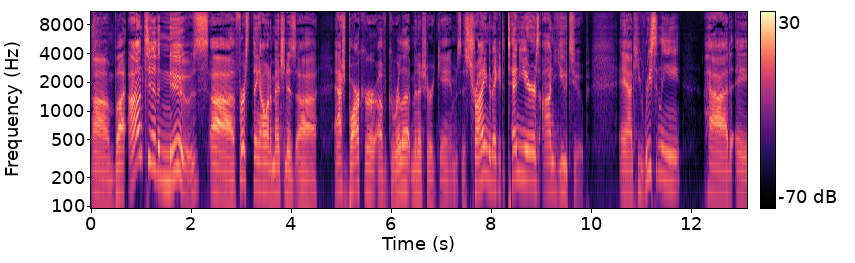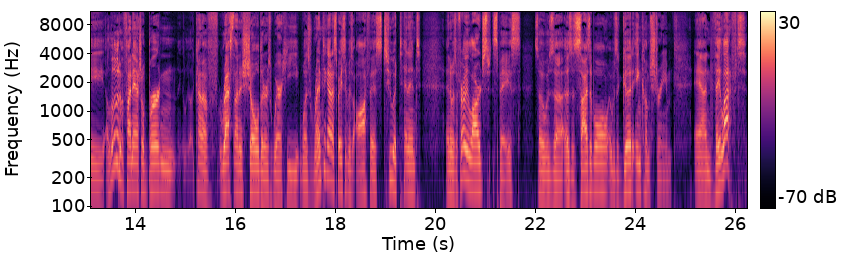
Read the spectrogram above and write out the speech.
Um, but on to the news. Uh, first thing I want to mention is uh, Ash Barker of Guerrilla Miniature Games is trying to make it to 10 years on YouTube. And he recently had a, a little bit of a financial burden kind of rest on his shoulders where he was renting out a space of his office to a tenant and it was a fairly large space. So it was a, it was a sizable it was a good income stream. And they left.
